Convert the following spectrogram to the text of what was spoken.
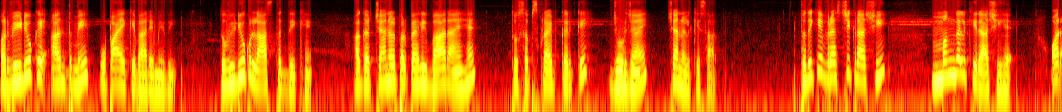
और वीडियो के अंत में उपाय के बारे में भी। तो वीडियो को लास्ट तक देखें। अगर चैनल पर पहली बार आए हैं तो सब्सक्राइब करके जुड़ जाएँ चैनल के साथ। तो देखिए, वृश्चिक राशि मंगल की राशि है और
